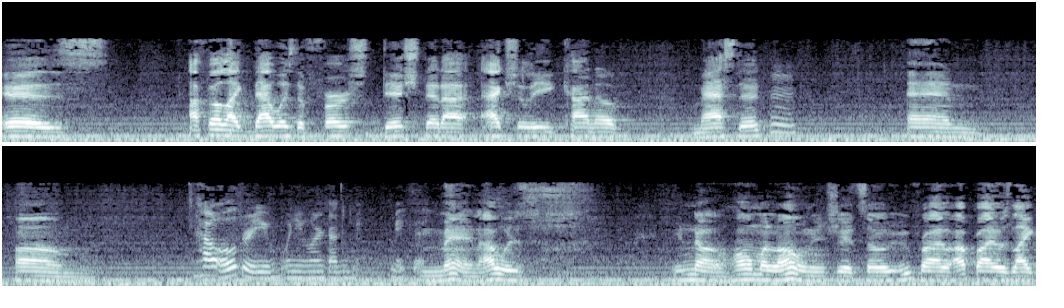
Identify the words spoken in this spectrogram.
is, I felt like that was the first dish that I actually kind of mastered. And, um, How old were you when you learned how to make it? man, I was, you know, home alone and shit. So you probably, I probably was like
